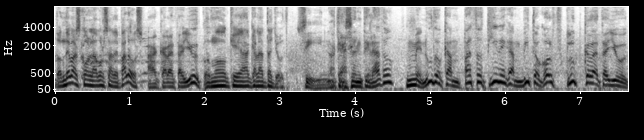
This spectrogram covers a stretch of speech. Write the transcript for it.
¿dónde vas con la bolsa de palos? A Calatayud. ¿Cómo que a Calatayud? Sí, ¿no te has enterado? Menudo campazo tiene Gambito Golf Club Calatayud.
